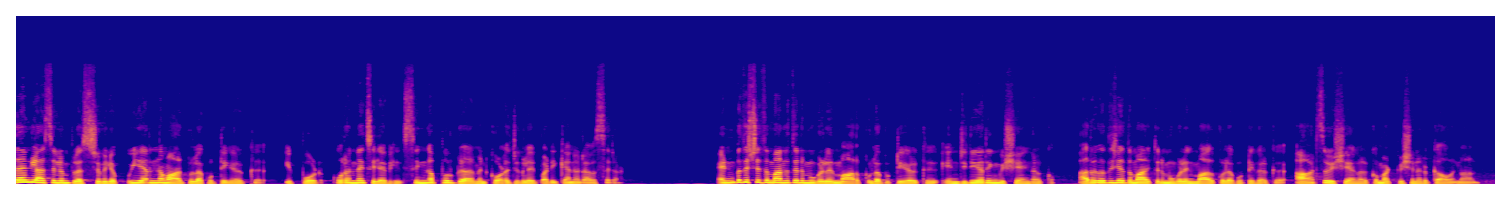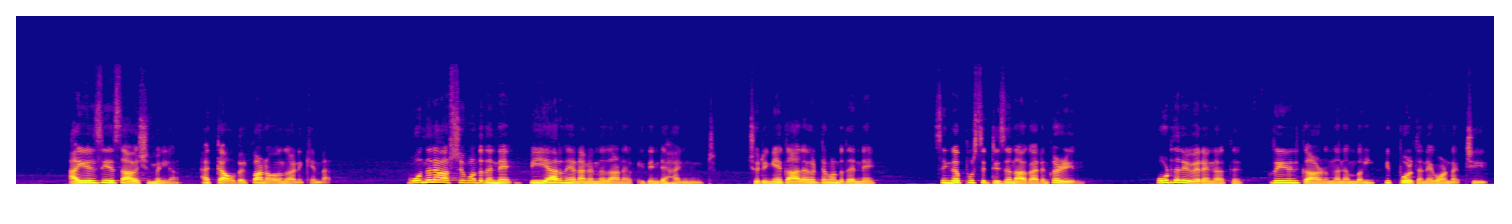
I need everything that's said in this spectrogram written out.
പത്താം ക്ലാസ്സിലും പ്ലസ് ടുവിലും ഉയർന്ന മാർക്കുള്ള കുട്ടികൾക്ക് ഇപ്പോൾ കുറഞ്ഞ ചിലവിൽ സിംഗപ്പൂർ ഗവൺമെന്റ് കോളേജുകളിൽ പഠിക്കാനൊരവസരം എൺപത് ശതമാനത്തിന് മുകളിൽ മാർക്കുള്ള കുട്ടികൾക്ക് എഞ്ചിനീയറിംഗ് വിഷയങ്ങൾക്കും അറുപത് ശതമാനത്തിന് മുകളിൽ മാർക്കുള്ള കുട്ടികൾക്ക് ആർട്സ് വിഷയങ്ങൾക്കും അഡ്മിഷൻ എടുക്കാവുന്നതാണ്. ഐ എൽ സി എസ് ആവശ്യമില്ല. അക്കൗണ്ടിൽ പണവും കാണിക്കേണ്ട. മൂന്നര വർഷം കൊണ്ട് തന്നെ പി ആർ നേടാമെന്നതാണ് ഇതിന്റെ ഹൈലൈറ്റ് ചുരുങ്ങിയ കാലഘട്ടം കൊണ്ട് തന്നെ സിംഗപ്പൂർ സിറ്റിസൺ ആകാനും കഴിയുന്നു. കൂടുതൽ വിവരങ്ങൾക്ക് സ്ക്രീനിൽ കാണുന്ന നമ്പറിൽ ഇപ്പോൾ തന്നെ കോൺടാക്ട് ചെയ്യും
